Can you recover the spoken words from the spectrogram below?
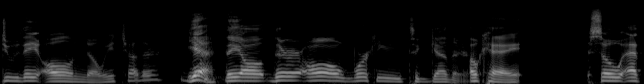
Do they all know each other? Yeah, they all they're all working together. Okay. So at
